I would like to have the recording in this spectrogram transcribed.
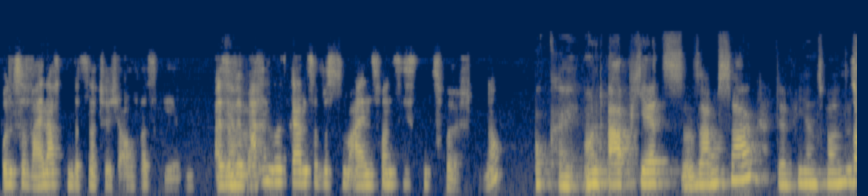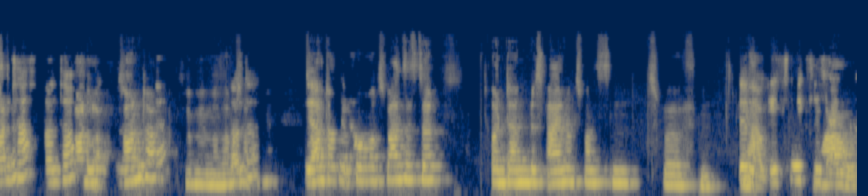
Und zu Weihnachten wird es natürlich auch was geben. Also ja. wir machen das Ganze bis zum 21.12. Ne? Okay, und ab jetzt Samstag, der 24. Sonntag, Sonntag. Sonntag, Sonntag. Ich habe mir immer Samstag. Sonntag, Sonntag der 25. Genau. Und dann bis 21.12. Genau, ja. geht täglich wow. ein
